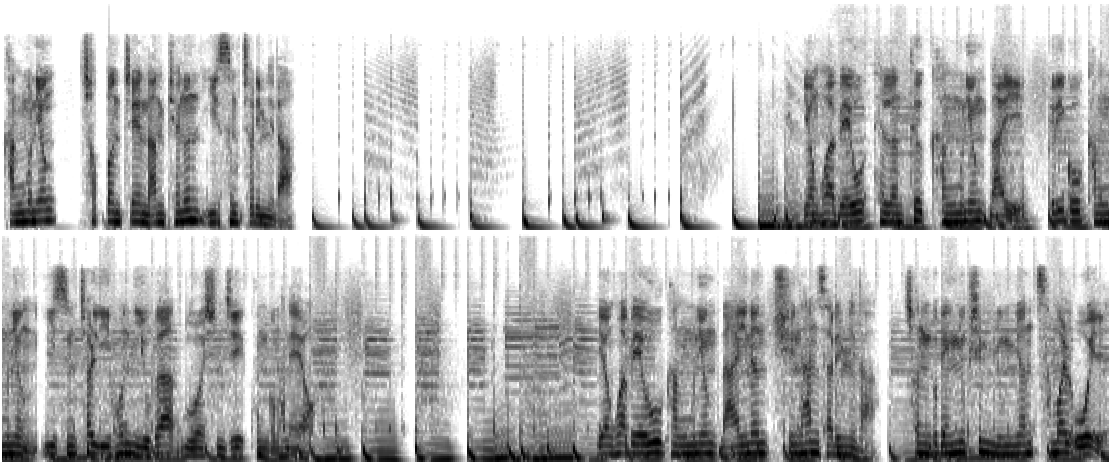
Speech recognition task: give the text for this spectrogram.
강문영, 첫 번째 남편은 이승철입니다. 영화 배우 탤런트 강문영 나이, 그리고 강문영 이승철 이혼 이유가 무엇인지 궁금하네요. 영화 배우 강문영 나이는 51살입니다. 1966년 3월 5일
